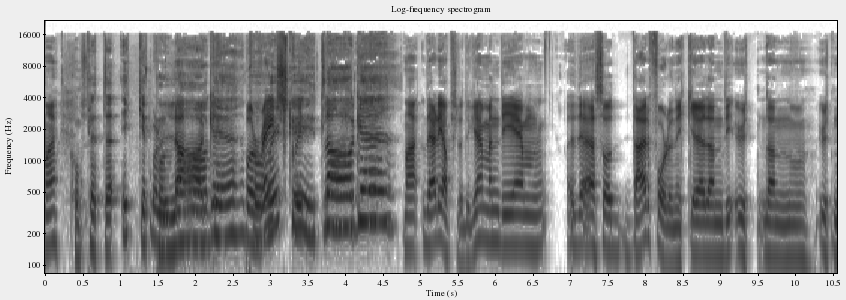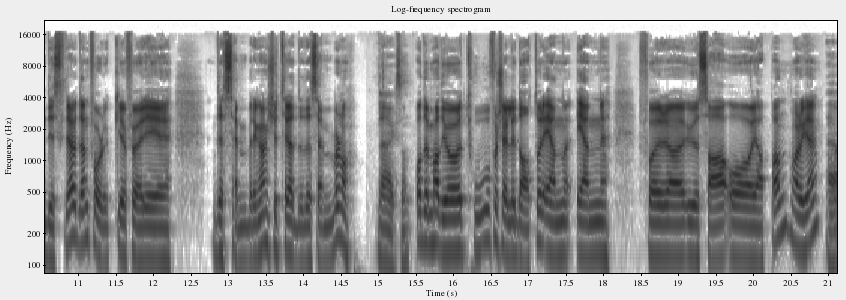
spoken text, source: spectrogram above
Nei. Komplette ikke på, På laget, på på Rage Quit-laget. Nei, det er de absolutt ikke, men de mm, det er så Der får du den ikke, den, de, uten, den uten diskdrev, den får du ikke før i desember en gang. 23. desember nå. Ja, ikke sant. Og de hadde jo to forskjellige datoer. En for uh, USA og Japan, var det ikke det? Ja.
